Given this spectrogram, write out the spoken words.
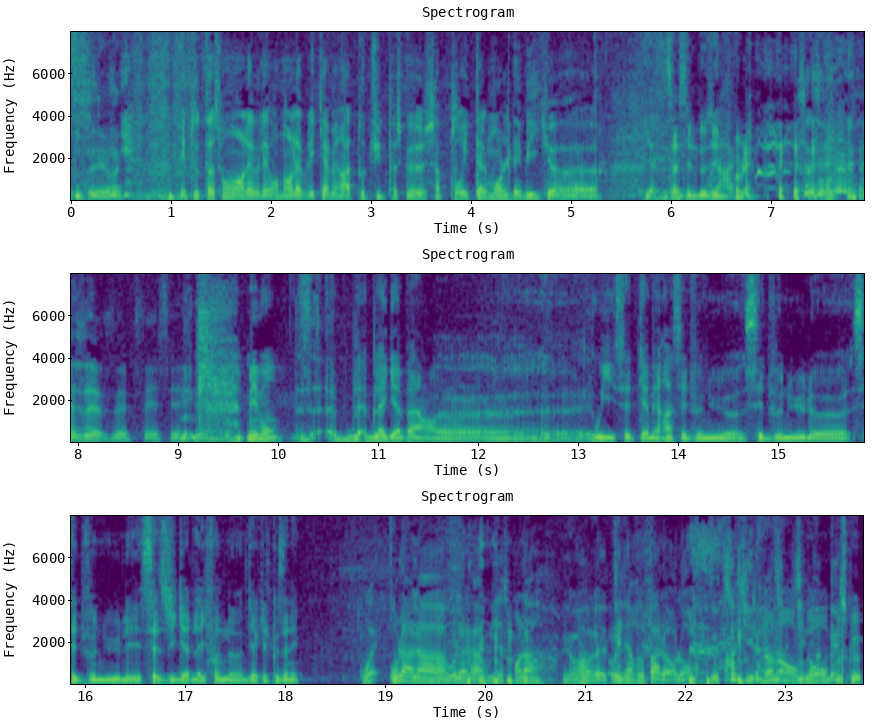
C'est vrai. Et de toute façon, on enlève les, on enlève les caméras tout de suite parce que ça pourrit tellement le débit que. Il y a- ça, c'est le deuxième problème. Mais bon, bla- blague à part, euh, oui, cette caméra, c'est devenu, euh, c'est devenu le, c'est devenu les 16 gigas de l'iPhone euh, d'il y a quelques années. Ouais. Oh là là, oh là là, oui, à ce. Oh, euh, T'énerve pas alors, Laurent. C'est tranquille. Non, non, non, parce que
